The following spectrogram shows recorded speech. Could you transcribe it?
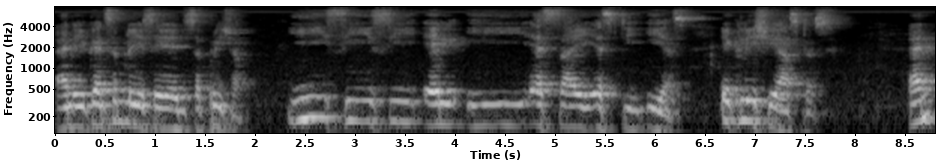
And you can simply say it's a preacher. E C C L E S I S T E S. Ecclesiastes. And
